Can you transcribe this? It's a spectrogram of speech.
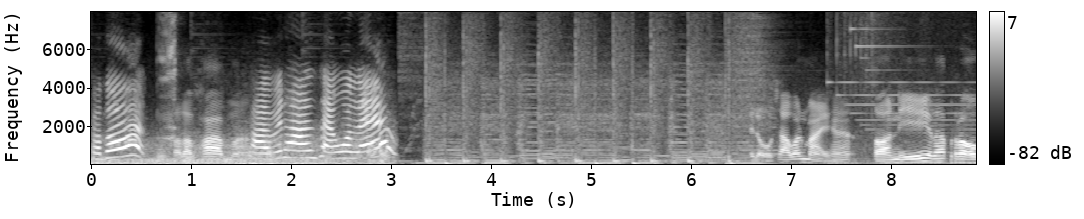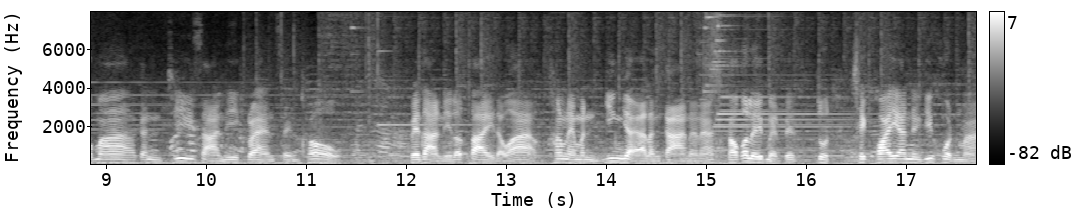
ขอโทษสารภาพมาถ่ายไม่ทันแสงหมดแล้ว ฮัลโหลเช้าวันใหม่ฮะ ตอนนี้รับเรามากันที่สถานีแกรนด์เซ็นทรัลเป็นสถานีรถไฟแต่ว่าข้างในมันยิ่งใหญ่อลังการนะนะเขาก็เลยเหมือนเป็นจุดเช็คพอยต์อันหนึ่งที่คนมา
